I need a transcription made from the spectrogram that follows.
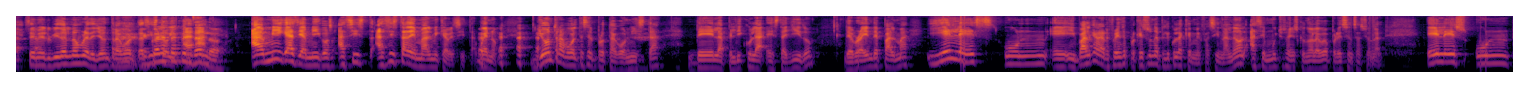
Se me olvidó el nombre de John Travolta. ¿Cuál estoy, pensando? amigas y amigos, así, así está de mal mi cabecita. Bueno, John Travolta es el protagonista de la película Estallido de Brian De Palma y él es un, eh, y valga la referencia porque es una película que me fascina, no, hace muchos años que no la veo, pero es sensacional. Él es un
